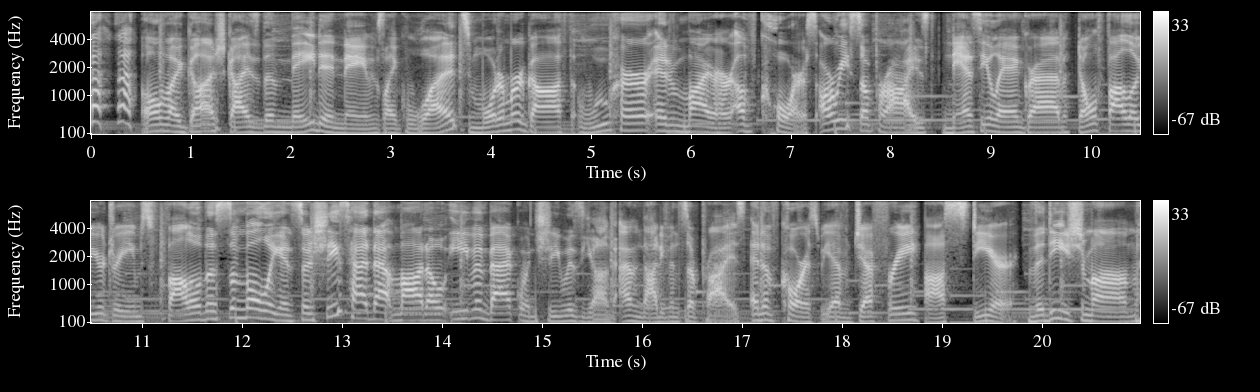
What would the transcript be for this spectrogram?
oh my gosh, guys, the maiden names, like what? Mortimer Goth, woo her, admire her, of course. Are we surprised? Nancy Landgraab, don't follow your dreams, follow the simoleon. So she's had that motto even back when she was young. I'm not even surprised. And of course, we have Geoffrey Austere, the Dish Mom.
